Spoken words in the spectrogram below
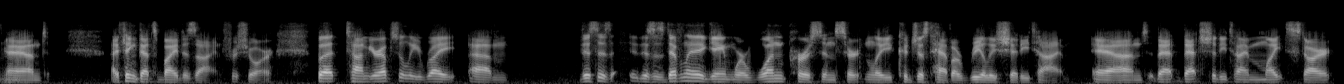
Mm-hmm. And I think that's by design for sure. But Tom, you're absolutely right. Um, this is this is definitely a game where one person certainly could just have a really shitty time, and that that shitty time might start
